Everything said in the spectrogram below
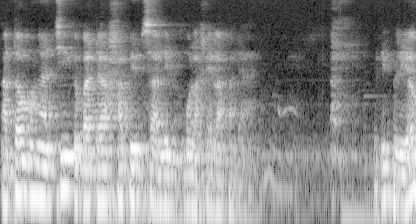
atau mengaji kepada Habib Salim pada jadi beliau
